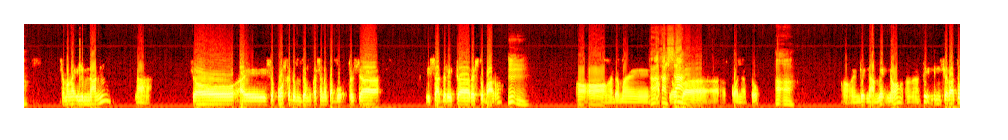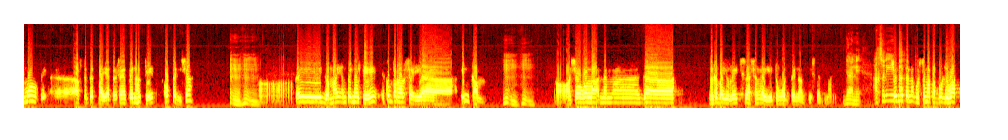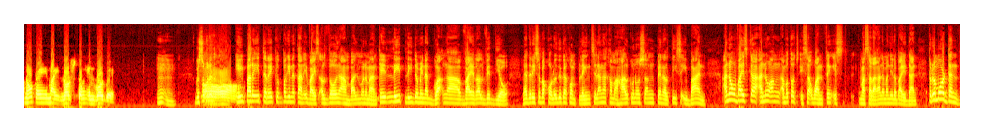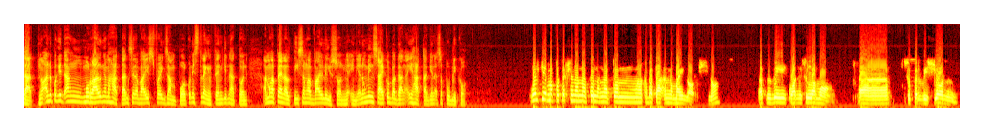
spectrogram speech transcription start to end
sa mga ilimnan na So, I suppose kadumdum ka sa natabo to siya isa diri ka resto bar. Mm. Oo, nga daw may Ah, of uh, kuwan na to. Oo. Oo, hindi namin, no? Ang ati, insirato mo, uh, after that, bayad na siya yung penalty, open siya. Mm. Mm. Ah, kay gamay ang penalty, ikumpara sa iya income. Mm. Mm. Oo, so wala na mag, uh, nag-violate sila siyang lay tungod penalties that man. Gani. Actually, So, ipa- na gusto matabo liwat, no? Kay minors tong involved eh. Mm. Gusto ko na Oo. i-reiterate kung paginatan i-Vice, although naambal mo naman, kay lately do may nagwa nga viral video nga diri sa Bacolod ka complain sila nga kamahal kuno sang penalty sa iban. Ano Vice ka, ano ang amo to isa one thing is masarangan naman nila bayadan. Pero more than that, no, ano pagid ang moral nga mahatag sila Vice for example, kung i-strengthen gid naton ang mga penalties sa mga violation nga ini. Anong mensahe kumbaga ang ihatag gina sa publiko? Well, kaya maproteksyonan natin ang aton mga kabataan nga minors, no? At di kuan sila mo ah, supervision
